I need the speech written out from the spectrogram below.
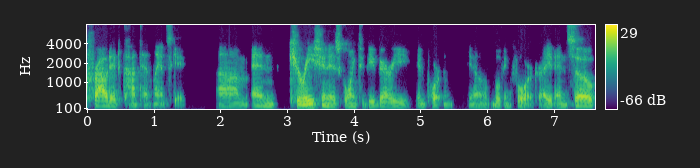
crowded content landscape? Um, and curation is going to be very important, you know, moving forward, right? And so,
